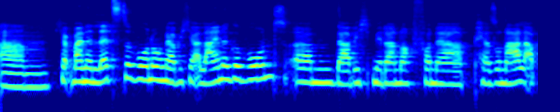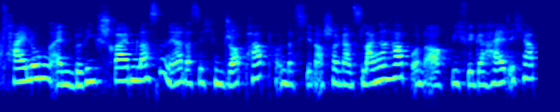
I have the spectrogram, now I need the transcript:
Ähm, ich habe meine letzte Wohnung, da habe ich alleine gewohnt. Ähm, da habe ich mir dann noch von der Personalabteilung einen Brief schreiben lassen, ja, dass ich einen Job habe und dass ich den auch schon ganz lange habe und auch wie viel Gehalt ich habe.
